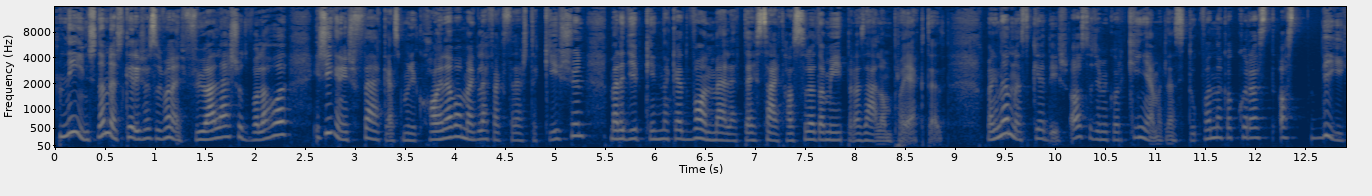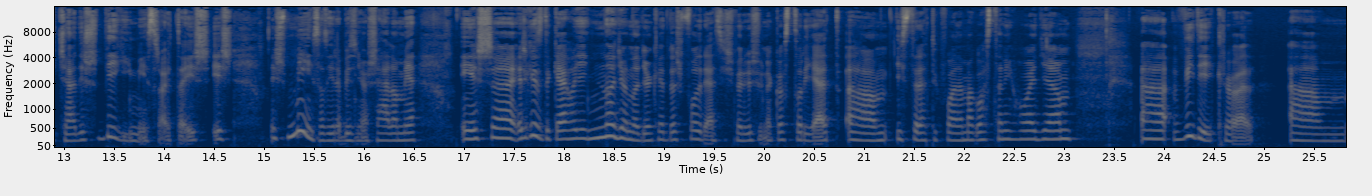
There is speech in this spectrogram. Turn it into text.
Nincs, nem lesz kérdés az, hogy van egy főállásod valahol, és igenis felkelsz mondjuk hajnalban, meg lefekszel este későn, mert egyébként neked van mellette egy side hustle ami éppen az álomprojekted. Meg nem lesz kérdés az, hogy amikor kényelmetlen szituk vannak, akkor azt, azt végigcsináld, és végigmész rajta, és, és, és mész azért a bizonyos álomért. És, és kezdjük el, hogy egy nagyon-nagyon kedves fodrász ismerősünknek a sztoriát um, is szerettük volna megosztani, hogy um, uh, vidékről um,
